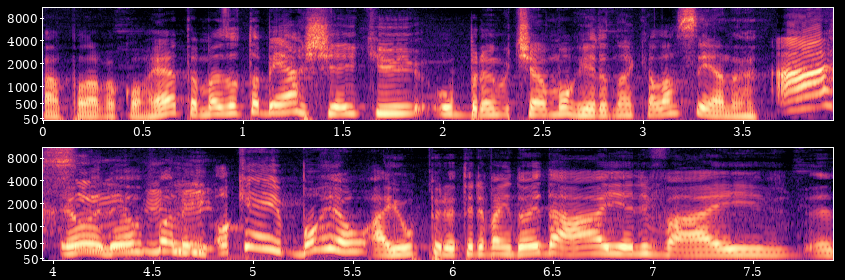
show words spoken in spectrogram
a palavra correta, mas eu também achei que o branco tinha morrido naquela cena. Ah, sim. Eu olhei e falei, ok, morreu. Aí o preto ele vai endoidar e ele vai eh,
